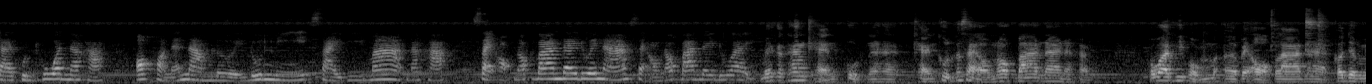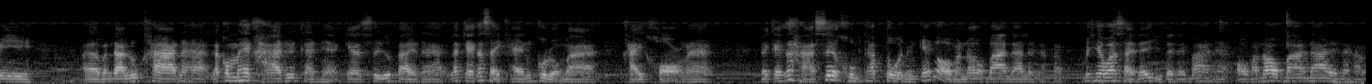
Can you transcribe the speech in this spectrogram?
ยายคุณทวดนะคะ อ้อขอแนะนำเลยรุ่นนี้ใส่ดีมากนะคะ ใส่ออกนอกบ้านได้ด้วยนะ ใส่ออกนอกบ้านได้ด้วย แม้กระทั่งแขนกุดนะฮะ แขนกุดก็ใส่ออกนอกบ้านได้นะครับ เพราะว่าที่ผมเออไปออกร้านนะฮะ ก็จะมีเอ่อบรรดาลูกค้านะฮะ แล้วก็แม่ค้าด้วยกันเนี่ย แกซื้อไปนะฮะ แล้วแกก็ใส่แขนกุดออกมาขายของนะฮะ แต่แกก็หาเสื้อคลุมทับตัวหนึ่งแกก็ออกมานอกบ้านได้เลยนะครับ ไม่ใช่ว่าใส่ได้อยู่แต่ในบ้านนะฮะ ออกมานอกบ้านได้เลยนะครับ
